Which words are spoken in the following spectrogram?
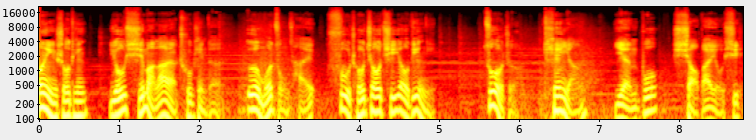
欢迎收听由喜马拉雅出品的《恶魔总裁复仇娇妻要定你》，作者：天阳，演播：小白游戏。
